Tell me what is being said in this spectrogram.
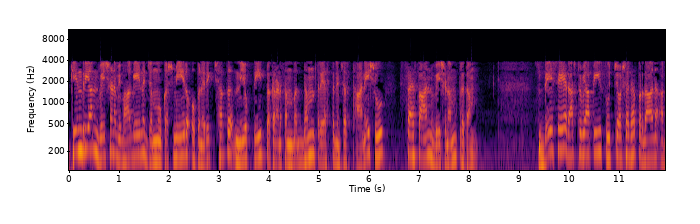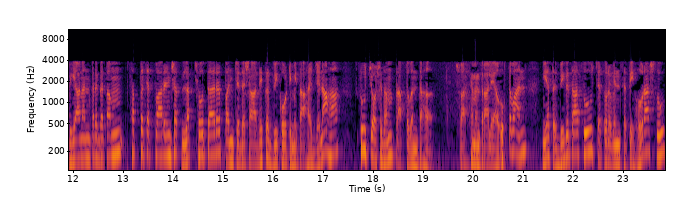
केन्द्रीयान्वेषण विभागेन जम्मूकश्मीर उपनिरीक्षक नियुक्ति प्रकरण सम्बद्धं त्रयस्त्रिंशत् स्थानेष् सहसान्वेषणं कृतम्। देशे राष्ट्रव्यापी सूच्यौषध प्रदान अभियानान्तर्गतं सप्तचत्वारिंशत् लक्षोत्तर पञ्चदशाधिक द्विकोटिमिता जना सूच्यौषधं प्राप्तवन्त। स्वास्थ्यमन्त्रालय उक्तवान्, यत् विगतास् चतुर्विंशतिहोरास्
